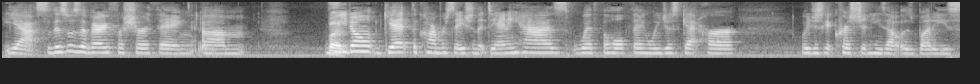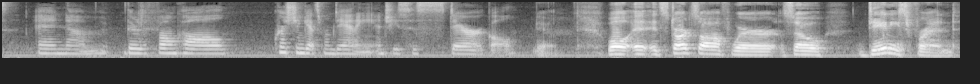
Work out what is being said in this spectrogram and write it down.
yeah so this was a very for sure thing um But- we don't get the conversation that danny has with the whole thing we just get her we just get christian he's out with his buddies and um there's a phone call christian gets from danny and she's hysterical Yeah. Well, it, it starts off where so Danny's friend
